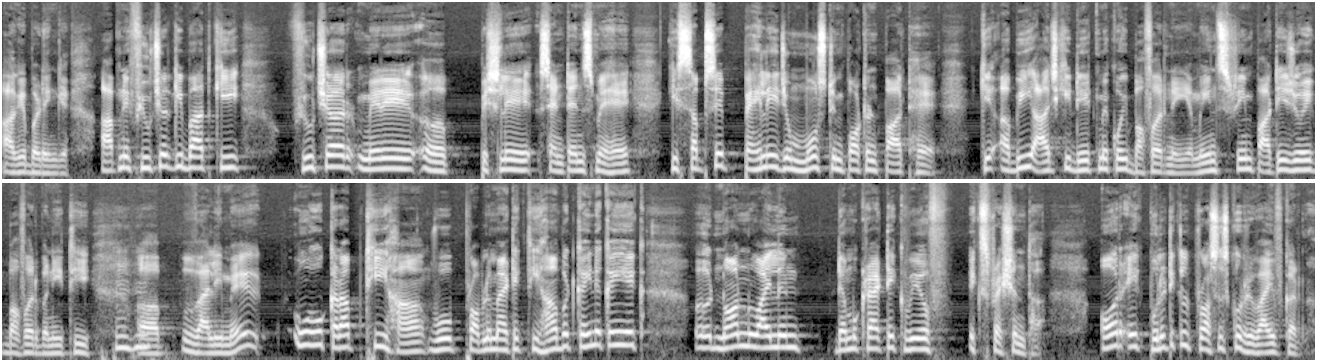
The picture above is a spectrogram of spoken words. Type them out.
आगे बढ़ेंगे। आपने फ्यूचर की बात की। फ्यूचर मेरे पिछले सेंटेंस में है कि सबसे पहले जो मोस्ट इंपॉर्टेंट पार्ट है कि अभी आज की डेट में कोई बफर नहीं है। मेन स्ट्रीम पार्टी जो एक बफर बनी थी वैली में वो करप्ट थी हाँ वो प्रॉब्लमेटिक थी हाँ बट कहीं ना कहीं एक non violent democratic way of expression था। और एक पॉलिटिकल प्रोसेस को रिवाइव करना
